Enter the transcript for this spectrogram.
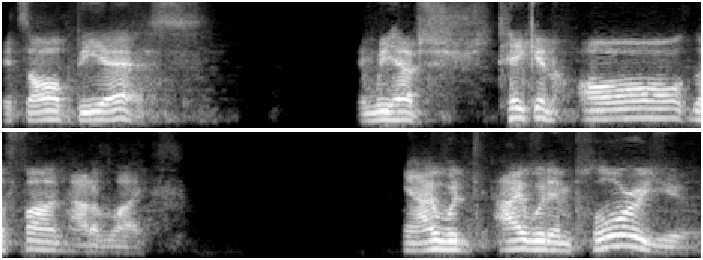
It's all BS. And we have sh- taken all the fun out of life. And I would I would implore you,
